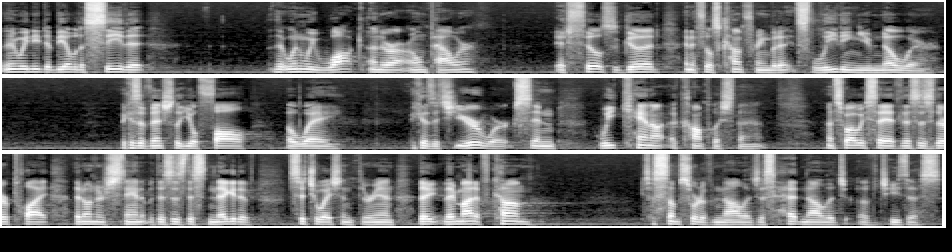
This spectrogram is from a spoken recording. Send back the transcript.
And we need to be able to see that, that when we walk under our own power, it feels good and it feels comforting, but it's leading you nowhere. Because eventually you'll fall away because it's your works, and we cannot accomplish that. That's why we say it, this is their plight. They don't understand it, but this is this negative situation they're in. They, they might have come to some sort of knowledge, this head knowledge of Jesus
